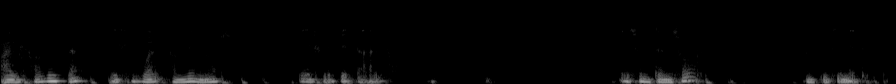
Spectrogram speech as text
alfa beta es igual a menos F beta alfa es un tensor antisimétrico.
